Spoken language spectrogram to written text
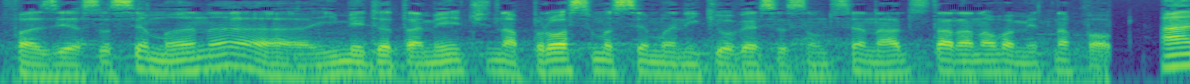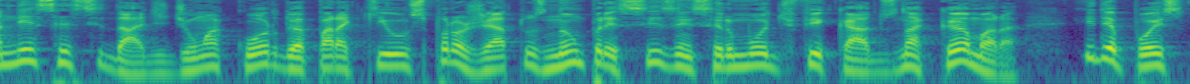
fazer essa semana, imediatamente na próxima semana em que houver sessão do Senado, estará novamente na pauta. A necessidade de um acordo é para que os projetos não precisem ser modificados na Câmara e depois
